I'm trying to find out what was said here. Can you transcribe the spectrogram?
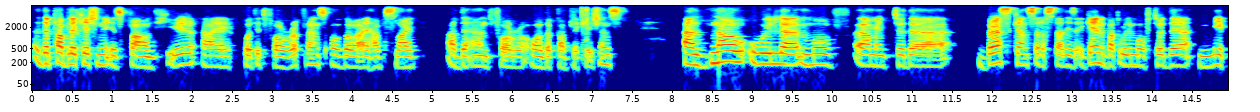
the publication is found here. I put it for reference, although I have slide at the end for all the publications. And now we'll uh, move mean, to the breast cancer studies again, but we'll move to the MIP,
